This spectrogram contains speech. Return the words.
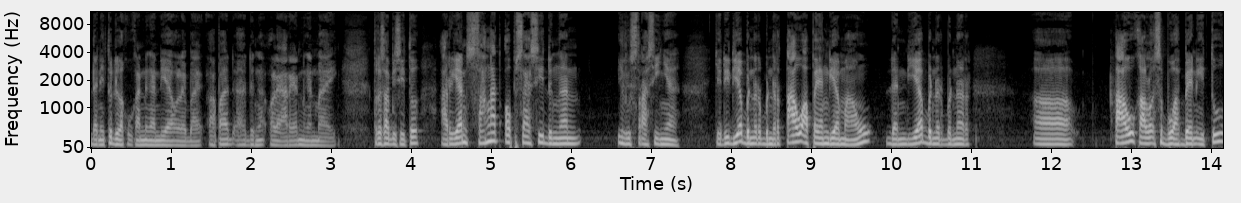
dan itu dilakukan dengan dia oleh baik apa dengan oleh Aryan dengan baik. Terus habis itu Aryan sangat obsesi dengan ilustrasinya. Jadi dia benar-benar tahu apa yang dia mau dan dia benar-benar eh, tahu kalau sebuah band itu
